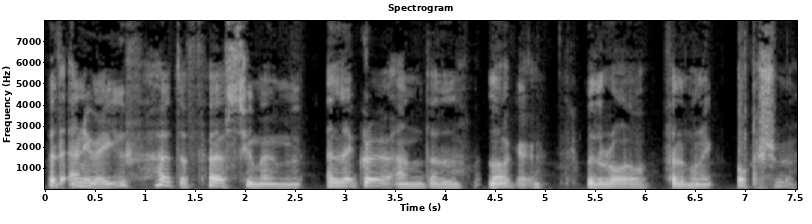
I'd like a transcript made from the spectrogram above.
But anyway, you've heard the first two moments, Allegro and the Largo, with the Royal Philharmonic Orchestra.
